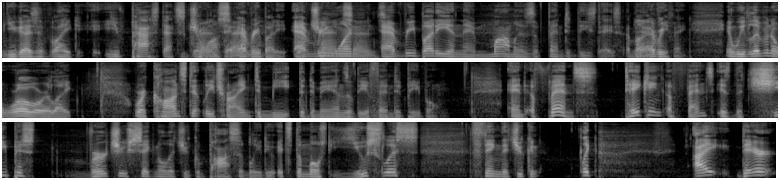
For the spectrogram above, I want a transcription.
You guys have like you've passed that skill on to everybody. It Everyone, transcends. everybody and their mama is offended these days about Yeah. everything. And we live in a world where like we're constantly trying to meet the demands of the offended people. And offense, taking offense is the cheapest virtue signal that you could possibly do. It's the most useless thing that you can like I there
